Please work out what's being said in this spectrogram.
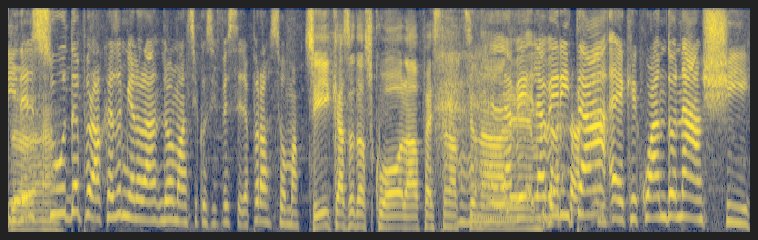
sud, del eh. sud, però a casa mia l'onomastico si festeggia. Però insomma Sì, casa da scuola, festa eh, nazionale. la, ve- la verità è che quando nasci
